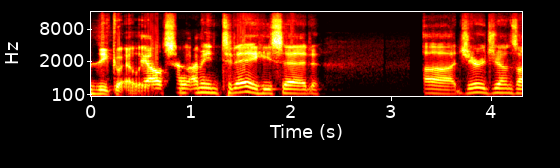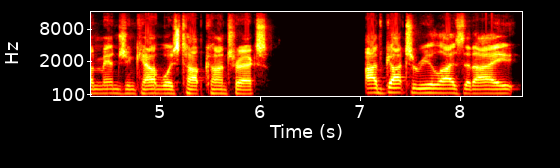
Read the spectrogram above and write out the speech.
Ezekiel Elliott. also, I mean, today he said, uh, Jerry Jones on managing Cowboys top contracts. I've got to realize that I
